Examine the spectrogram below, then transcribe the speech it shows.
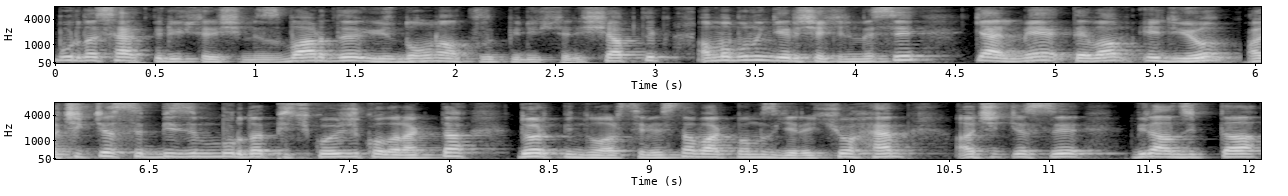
Burada sert bir yükselişimiz vardı. %16'lık bir yükseliş yaptık. Ama bunun geri çekilmesi gelmeye devam ediyor. Açıkçası bizim burada psikolojik olarak da 4000 dolar seviyesine bakmamız gerekiyor. Hem açıkçası birazcık daha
